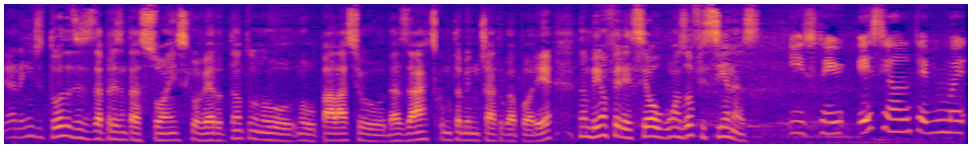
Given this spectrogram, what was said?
E além de todas essas apresentações que houveram tanto no, no, Palácio das Artes como também no Teatro Guaporé, também ofereceu algumas oficinas. Isso, tem, esse ano teve uma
